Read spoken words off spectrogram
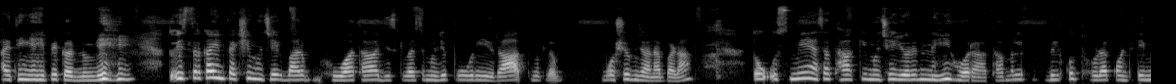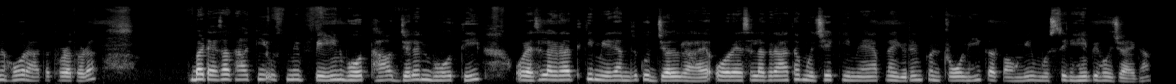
आई थिंक यहीं पे कर लूँगी। तो इस तरह का इन्फेक्शन मुझे एक बार हुआ था, जिसकी वजह से मुझे पूरी रात मतलब वॉशरूम जाना पड़ा। तो उसमें ऐसा था कि मुझे यूरिन नहीं हो रहा था मतलब बिल्कुल थोड़ा क्वांटिटी में हो रहा था थोड़ा थोड़ा बट ऐसा था कि उसमें पेन बहुत था, जलन बहुत थी और ऐसा लग रहा था कि मेरे अंदर कुछ जल रहा है और ऐसा लग रहा था मुझे कि मैं अपना यूरिन कंट्रोल नहीं कर पाऊँगी, मुझसे यहीं पे हो जाएगा।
